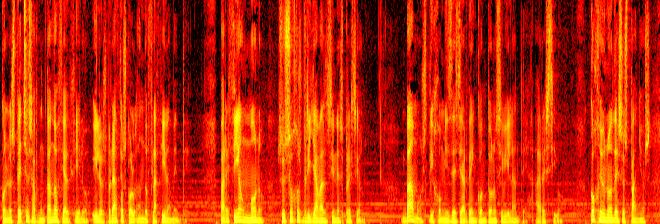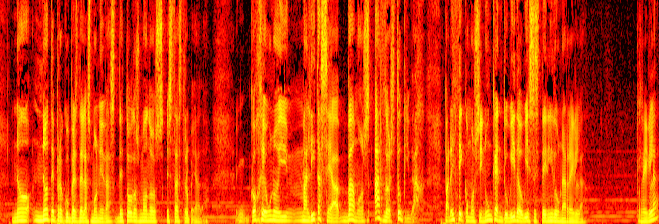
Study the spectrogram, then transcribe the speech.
con los pechos apuntando hacia el cielo y los brazos colgando flácidamente. Parecía un mono, sus ojos brillaban sin expresión. Vamos, dijo Miss Desjardins con tono sibilante, agresivo. Coge uno de esos paños. No, no te preocupes de las monedas, de todos modos está estropeada. Coge uno y... maldita sea, vamos, hazlo, estúpida. Parece como si nunca en tu vida hubieses tenido una regla. ¿Regla?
